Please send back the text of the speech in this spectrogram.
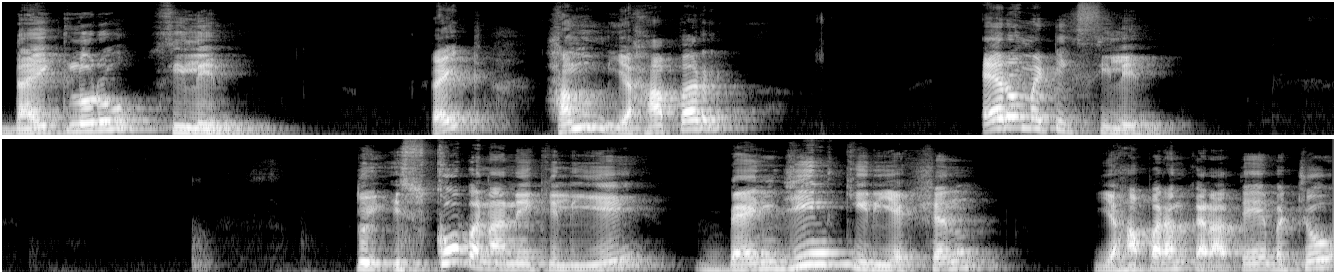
dichlorosilane. राइट? हम यहाँ पर एरोमेटिक सिलेन। तो इसको बनाने के लिए बेंजीन की रिएक्शन यहाँ पर हम कराते हैं बच्चों।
